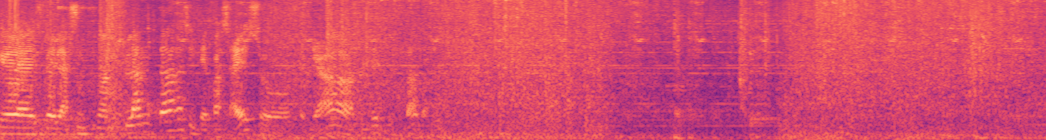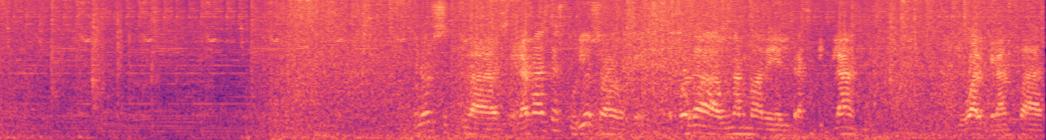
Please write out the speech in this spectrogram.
Que es de las últimas plantas y te pasa eso, sería bastante frustrada. Menos las, el arma esta es curiosa, porque recuerda un arma del Drafty Clan, igual que lanzas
